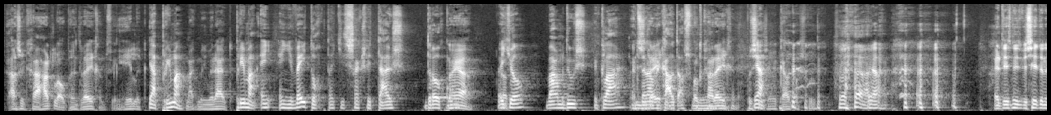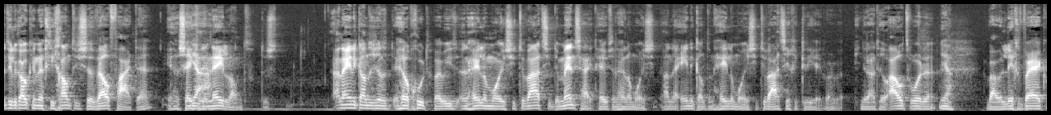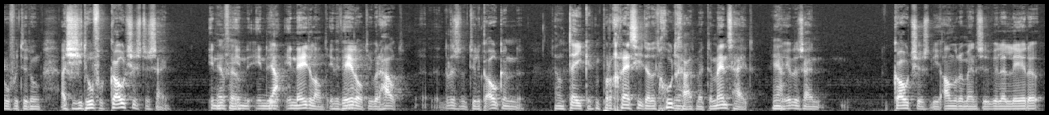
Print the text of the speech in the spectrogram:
als ik ga hardlopen en het regent, vind ik heerlijk. Ja, prima. Maakt me niet meer uit. Prima. En, en je weet toch dat je straks weer thuis droog komt. Nou ja, weet dat- je wel? Warme douche en klaar. En, daarna weer koud Want afspoelen. het kan regenen. Precies, Ja. en koud afspoelen. Ja. Het is niet, we zitten natuurlijk ook in een gigantische welvaart, hè? Ja, zeker Ja. in Nederland. Dus aan de ene kant is het heel goed. We hebben een hele mooie situatie. De mensheid heeft een hele mooie, aan de ene kant een hele mooie situatie gecreëerd. Waar we inderdaad heel oud worden. ja. Waar we licht werk hoeven te doen. Als je ziet hoeveel coaches er zijn. In, Heel veel. in, in, de, Ja. in Nederland, in de wereld überhaupt. Dat is natuurlijk ook een, Een teken. een progressie dat het goed Ja. gaat met de mensheid. Ja. Er zijn coaches die andere mensen willen leren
